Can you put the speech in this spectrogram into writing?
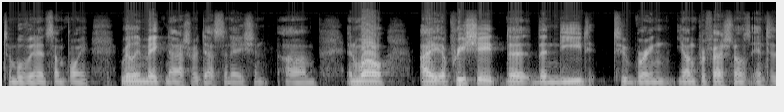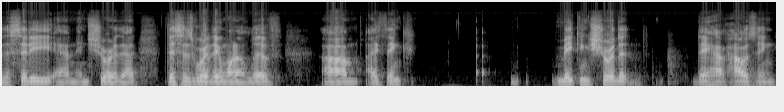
to move in at some point, really make Nashua a destination. Um, and while I appreciate the, the need to bring young professionals into the city and ensure that this is where they want to live, um, I think uh, making sure that they have housing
